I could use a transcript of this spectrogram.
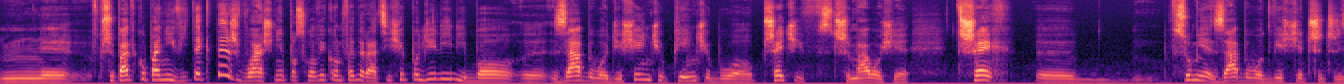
Mm, y, w przypadku pani Witek też właśnie posłowie Konfederacji się podzielili, bo za było 10, 5 było przeciw, wstrzymało się trzech. Y, w sumie za było 203, czyli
